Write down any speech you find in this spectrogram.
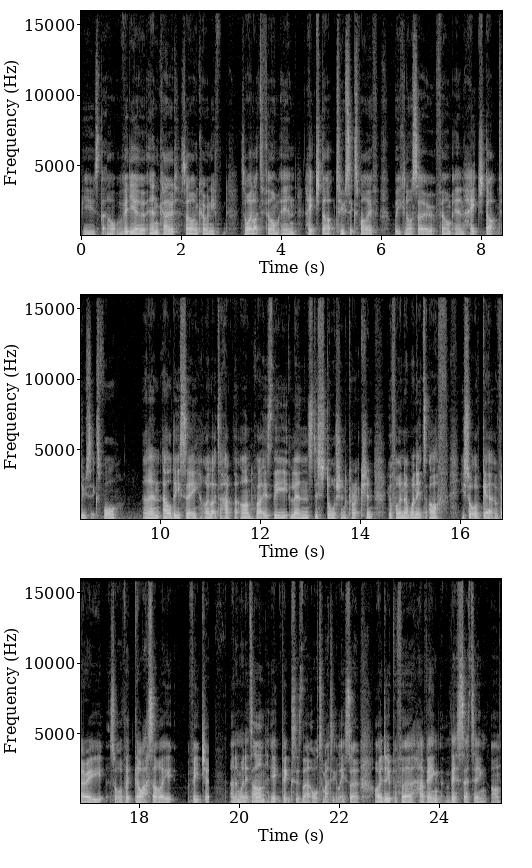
views that are video encode. So I'm currently, so I like to film in H.265, but you can also film in H.264. And then LDC, I like to have that on. That is the lens distortion correction. You'll find that when it's off, you sort of get a very sort of a glass eye feature. And then when it's on, it fixes that automatically. So I do prefer having this setting on.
